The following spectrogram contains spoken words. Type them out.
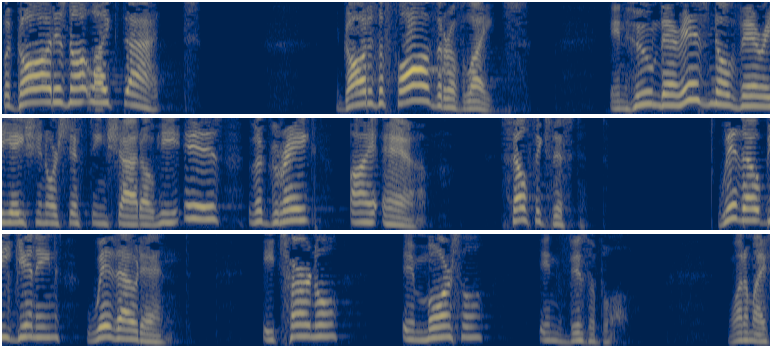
But God is not like that. God is the Father of lights, in whom there is no variation or shifting shadow. He is the great I am. Self-existent. Without beginning, without end. Eternal, immortal, invisible. One of my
